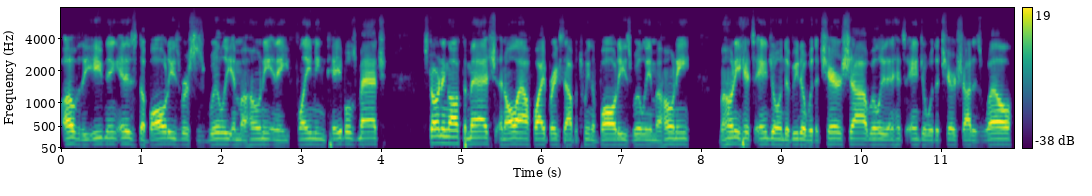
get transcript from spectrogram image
of the evening. It is the Baldies versus Willie and Mahoney in a Flaming Tables match. Starting off the match, an all-out fight breaks out between the Baldies, Willie and Mahoney. Mahoney hits Angel and DeVito with a chair shot. Willie then hits Angel with a chair shot as well.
